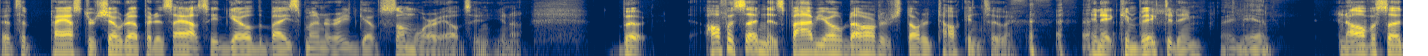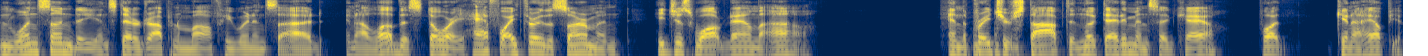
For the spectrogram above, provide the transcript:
If the pastor showed up at his house, he'd go to the basement or he'd go somewhere else, and you know. But all of a sudden his five year old daughter started talking to him and it convicted him. Amen. And all of a sudden, one Sunday, instead of dropping him off, he went inside. And I love this story. Halfway through the sermon, he just walked down the aisle. And the preacher stopped and looked at him and said, Cal, what can I help you?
